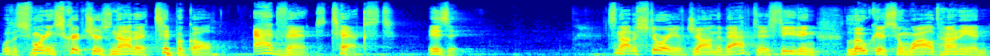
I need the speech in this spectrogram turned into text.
Well, this morning's scripture is not a typical Advent text, is it? It's not a story of John the Baptist eating locusts and wild honey and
